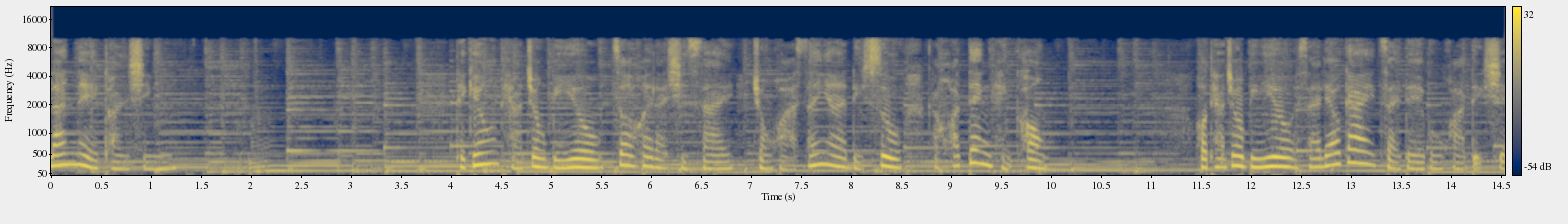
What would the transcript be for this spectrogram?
咱的传承，提供听众朋友做伙来熟悉中华产业历史甲发展情况，让听众朋友会使了解在地文化特色，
